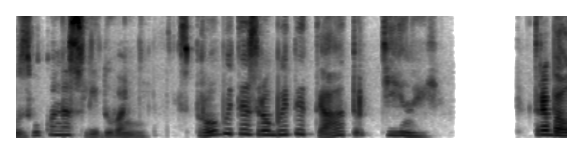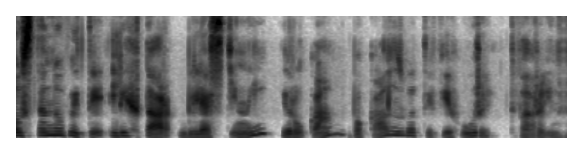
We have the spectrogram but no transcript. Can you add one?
у звуконаслідуванні. Спробуйте зробити театр тіней. Треба установити ліхтар біля стіни і руками показувати фігури тварин.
